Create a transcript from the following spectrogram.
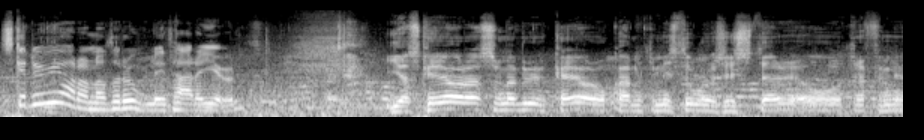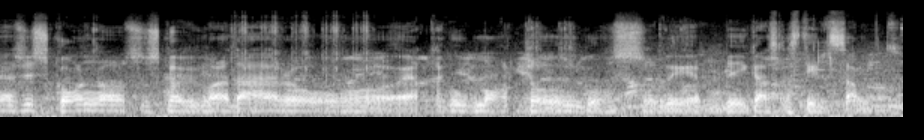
Ska du göra något roligt här i jul? Jag ska göra som jag brukar göra, åka hem till min storasyster och träffa mina syskon och så ska vi vara där och äta god mat och umgås och det blir ganska stillsamt.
